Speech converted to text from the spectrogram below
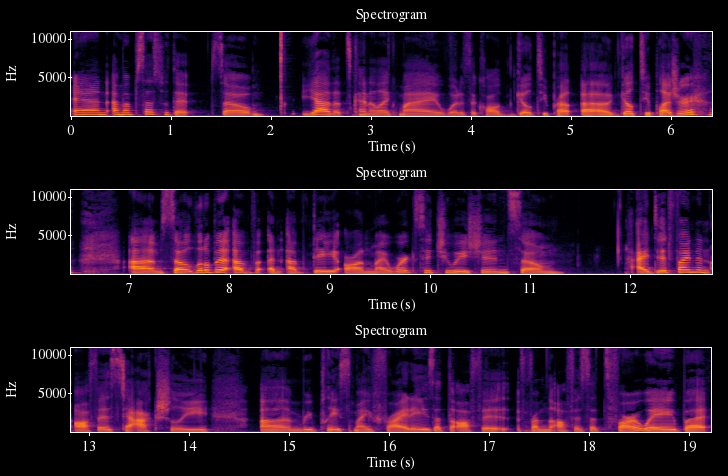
and I'm obsessed with it. So, yeah, that's kind of like my what is it called? Guilty pre- uh, guilty pleasure. um, so a little bit of an update on my work situation. So I did find an office to actually um, replace my Fridays at the office from the office that's far away, but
